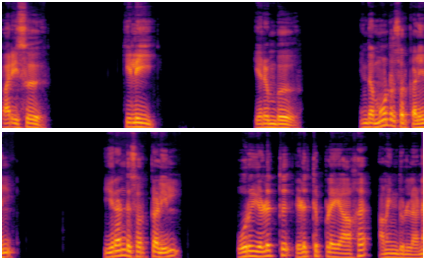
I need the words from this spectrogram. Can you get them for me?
பரிசு கிளி எறும்பு. இந்த மூன்று சொற்களில் இரண்டு சொற்களில் ஒரு எழுத்து எழுத்துப்பிழையாக அமைந்துள்ளன.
